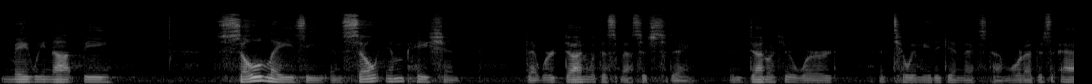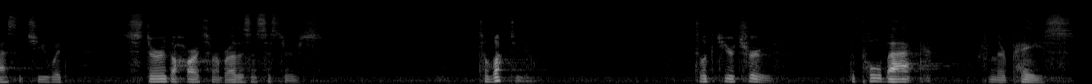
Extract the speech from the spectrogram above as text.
May we not be so lazy and so impatient that we're done with this message today and done with your word until we meet again next time. Lord, I just ask that you would stir the hearts of my brothers and sisters to look to you, to look to your truth, to pull back from their pace,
